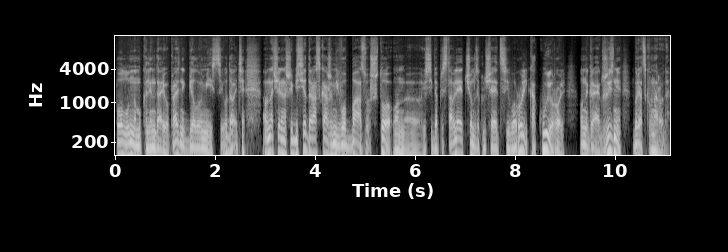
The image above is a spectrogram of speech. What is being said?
по лунному календарю, праздник белого месяца. И вот давайте в начале нашей беседы расскажем его базу, что он э, из себя представляет, в чем заключается его роль и какую роль он играет в жизни бурятского народа.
